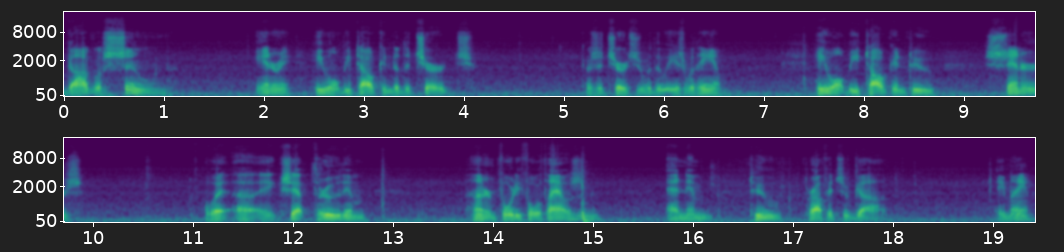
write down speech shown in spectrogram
God will soon enter in. He won't be talking to the church because the church is with, is with Him. He won't be talking to sinners uh, except through them 144,000 and them two prophets of God. Amen.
